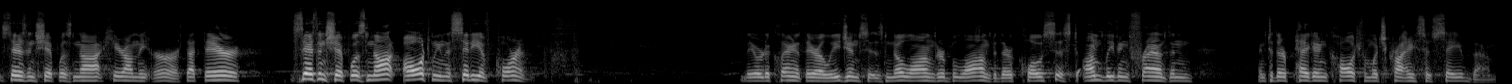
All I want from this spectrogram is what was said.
citizenship was not here on the earth, that their citizenship was not ultimately in the city of Corinth. They were declaring that their allegiances no longer belonged to their closest unbelieving friends and, and to their pagan culture from which Christ has saved them.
